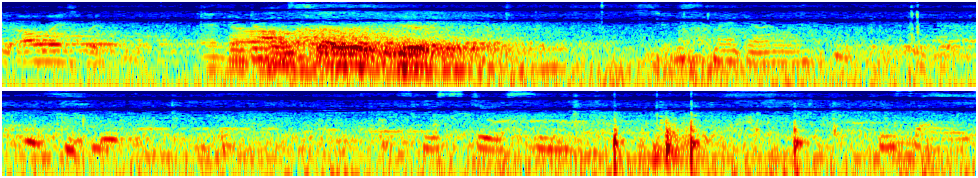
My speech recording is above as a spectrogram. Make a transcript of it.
be always with you. And also also with you. Yes, my darling. Peace, Jason. Peace out.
